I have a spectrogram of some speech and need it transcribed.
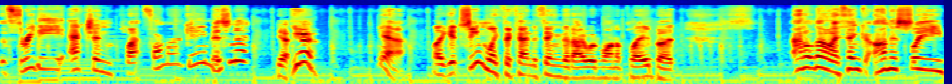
3D action platformer game, isn't it? Yes. Yeah. Yeah, like it seemed like the kind of thing that I would want to play, but I don't know. I think honestly,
